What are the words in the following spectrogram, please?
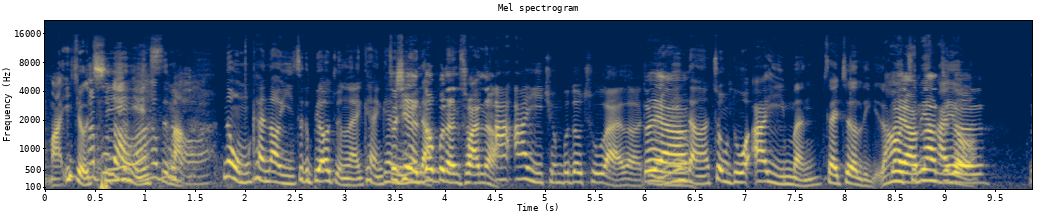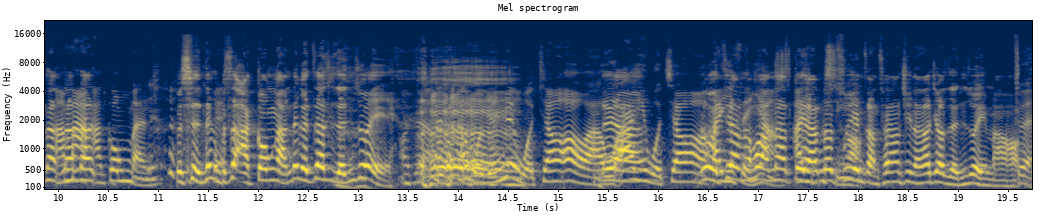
嘛，一九七一年是嘛。那我们看到以这个标准来看，你看这些人都不能能穿了。阿阿姨全部都出来了，对啊民进党的众多阿姨们在这里，然后对啊，这边还有那那那阿公们。不是那个不是阿公啊，那个叫任瑞。那我人瑞我骄傲啊，我阿姨我骄傲，如果这样的话，那对啊，那朱院长穿上去难道叫任瑞吗？哈，对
